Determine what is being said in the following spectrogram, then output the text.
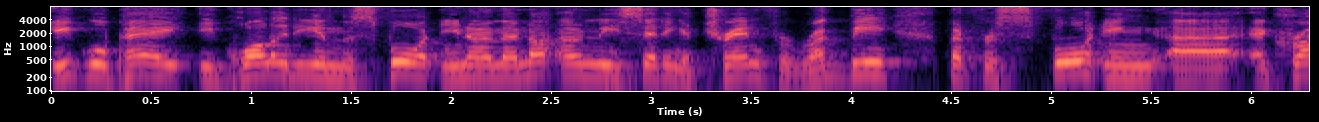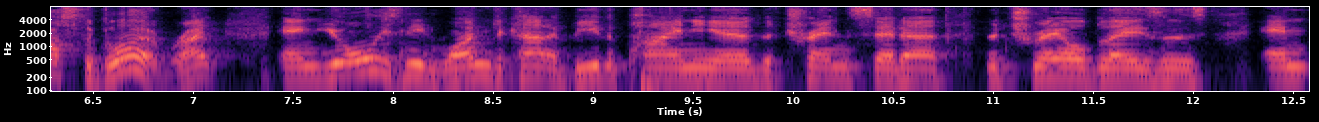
equal pay, equality in the sport. You know, and they're not only setting a trend for rugby, but for sporting uh, across the globe, right? And you always need one to kind of be the pioneer, the trendsetter, the trailblazers. And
